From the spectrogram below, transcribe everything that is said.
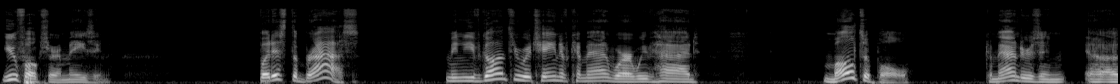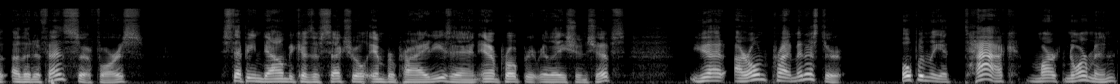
You folks are amazing. But it's the brass. I mean, you've gone through a chain of command where we've had multiple commanders in uh, of the defense force stepping down because of sexual improprieties and inappropriate relationships. You had our own prime minister openly attack Mark Norman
